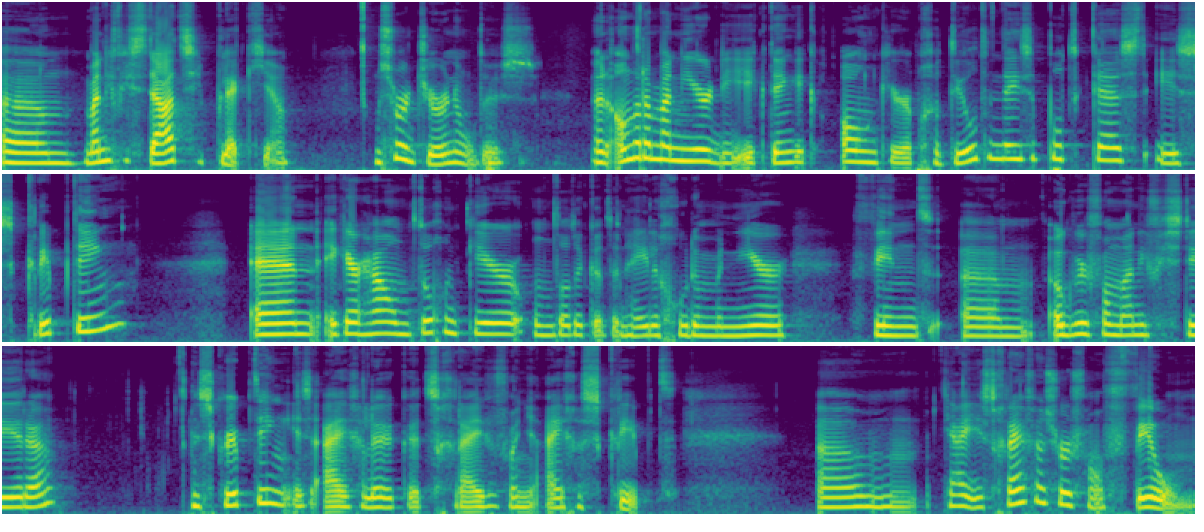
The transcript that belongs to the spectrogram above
um, manifestatieplekje. Een soort journal dus. Een andere manier die ik denk ik al een keer heb gedeeld in deze podcast is scripting. En ik herhaal hem toch een keer omdat ik het een hele goede manier vind, um, ook weer van manifesteren. Scripting is eigenlijk het schrijven van je eigen script. Um, ja, je schrijft een soort van film.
